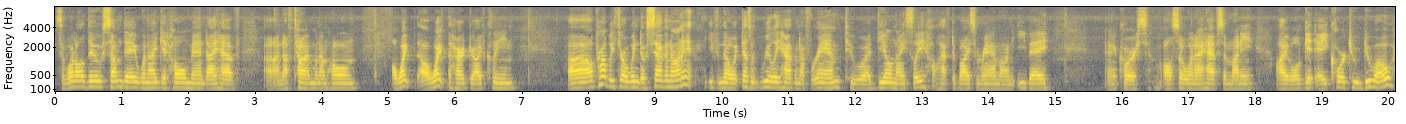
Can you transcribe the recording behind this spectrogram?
So what I'll do someday when I get home and I have uh, enough time when I'm home, I'll wipe I'll wipe the hard drive clean. Uh, I'll probably throw Windows 7 on it, even though it doesn't really have enough RAM to uh, deal nicely. I'll have to buy some RAM on eBay. And of course, also when I have some money, I will get a Core 2 Duo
